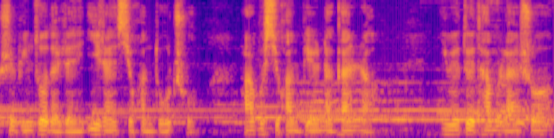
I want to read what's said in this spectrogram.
水瓶座的人依然喜欢独处，而不喜欢别人的干扰，因为对他们来说。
